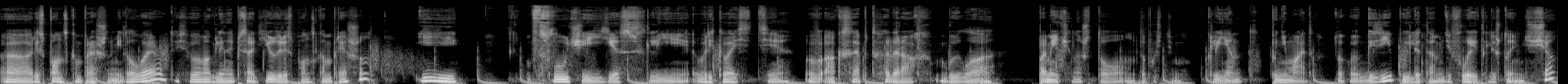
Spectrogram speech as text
э, Response Compression Middleware, то есть вы могли написать Use Response Compression, и в случае, если в реквесте в accept хедрах было помечено, что, допустим, клиент понимает, кто такой gzip или там deflate или что-нибудь еще,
